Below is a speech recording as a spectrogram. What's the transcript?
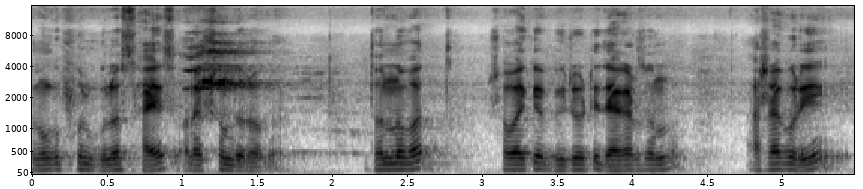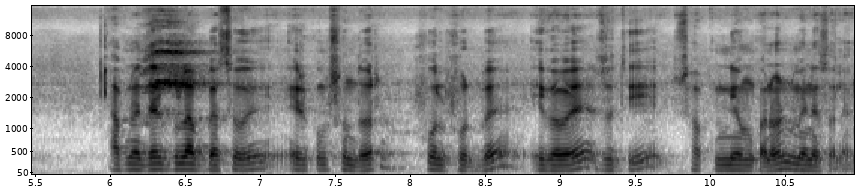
এবং ফুলগুলোর সাইজ অনেক সুন্দর হবে। ধন্যবাদ সবাইকে ভিডিওটি দেখার জন্য। আশা করি আপনাদের গোলাপ গাছও এরকম সুন্দর ফুল ফুটবে। এভাবে যদি সব নিয়মকানুন মেনে চলেন।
